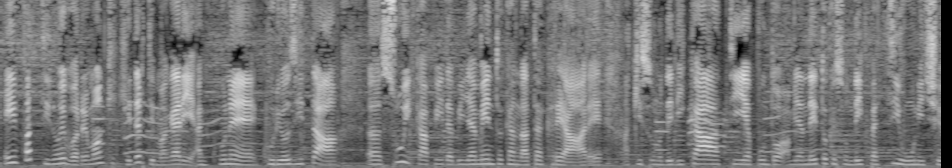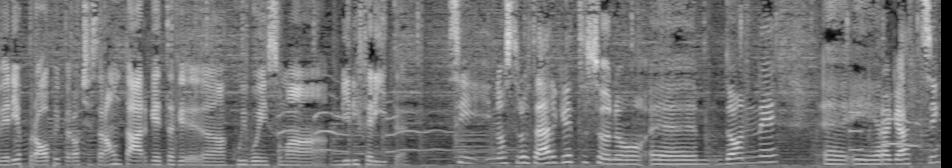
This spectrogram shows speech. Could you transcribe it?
E infatti noi vorremmo anche chiederti magari alcune curiosità eh, sui capi d'abbigliamento che andate a creare, a chi sono dedicati, appunto abbiamo detto che sono dei pezzi unici, veri e propri, però ci sarà un target che- a cui voi insomma vi riferite. Sì, il nostro target sono ehm, donne eh, e ragazzi,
